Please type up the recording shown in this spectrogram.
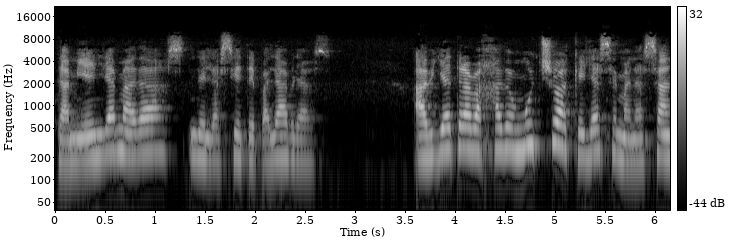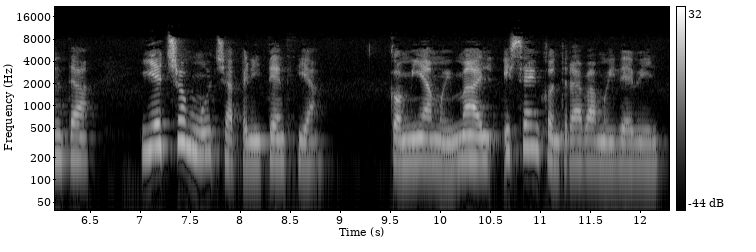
también llamadas de las siete palabras. Había trabajado mucho aquella Semana Santa y hecho mucha penitencia. Comía muy mal y se encontraba muy débil.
